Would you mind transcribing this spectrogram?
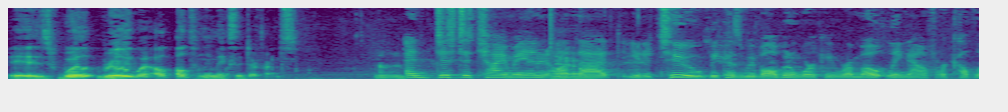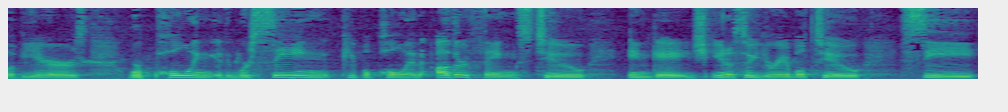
is will, really what ultimately makes a difference. And just to chime in on that, you know, too, because we've all been working remotely now for a couple of years, we're pulling, we're seeing people pull in other things to engage. You know, so you're able to see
